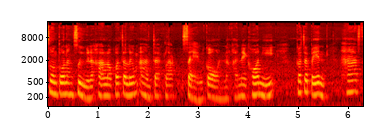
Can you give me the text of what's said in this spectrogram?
ส่วนตัวหนังสือนะคะ เราก็จะเริ่มอ่านจากหลักแสนก่อนนะคะ ในข้อนี้ก็จะเป็น 5 4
